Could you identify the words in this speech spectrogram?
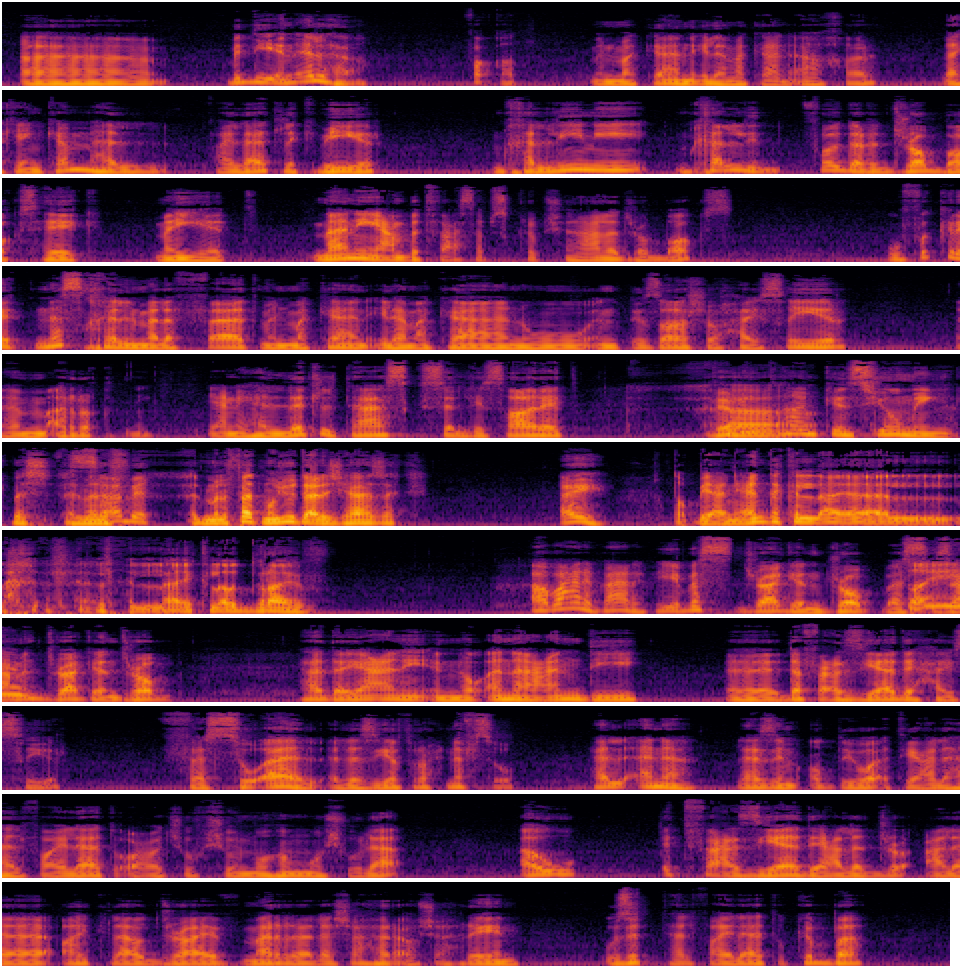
آه بدي انقلها فقط من مكان إلى مكان آخر. لكن كم هالفايلات الكبير مخليني مخلي folder Dropbox هيك ميت. ماني عم بدفع subscription على Dropbox وفكرة نسخ الملفات من مكان إلى مكان وانتظار شو حيصير آه، مؤرقتني يعني هال little tasks اللي صارت آه. time consuming بس الملف... السابق الملفات موجودة على جهازك؟ أي. طب يعني عندك ال iCloud Drive آه بعرف بعرف. هي بس drag and drop بس. طيب. اذا عملت drag and drop هذا يعني إنه أنا عندي آه، دفع زيادة حيصير. فالسؤال الذي يطرح نفسه هل أنا لازم أقضي وقتي على هالفايلات وأقعد شوف شو المهم وشو لا؟ أو أدفع زيادة على Dro... على iCloud Drive مرة لشهر أو شهرين وزدت هالفايلات وكبها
